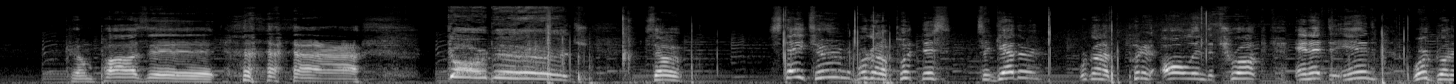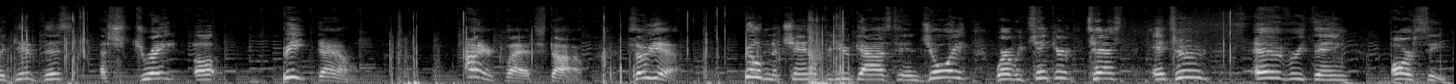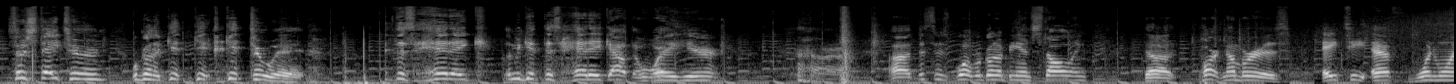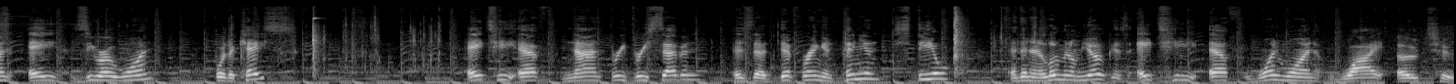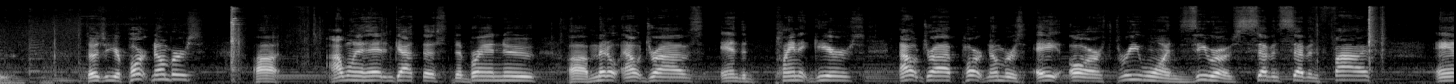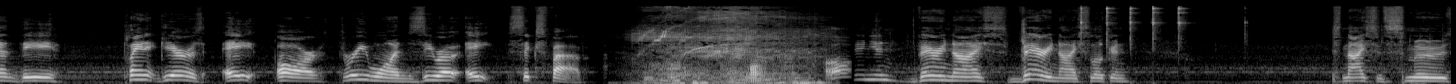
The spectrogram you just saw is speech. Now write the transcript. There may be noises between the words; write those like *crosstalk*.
Composite. *laughs* Garbage! So, stay tuned. We're going to put this together. We're going to put it all in the truck. And at the end, we're going to give this a straight up beat down. Ironclad style. So yeah, building a channel for you guys to enjoy where we tinker, test, and tune everything RC. So stay tuned. We're gonna get get get to it. This headache. Let me get this headache out the way here. *laughs* uh, this is what we're gonna be installing. The part number is ATF11A01 for the case. ATF 9337 is the diff ring and pinion, steel. And then an aluminum yoke is ATF 11Y02. Those are your part numbers. Uh, I went ahead and got this, the brand new uh, metal outdrives and the planet gears. Outdrive part number is AR310775 and the planet gear is AR310865. Opinion, very nice, very nice looking. It's nice and smooth.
